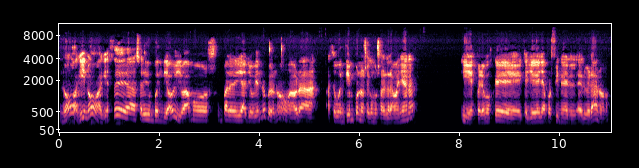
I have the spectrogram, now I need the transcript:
No, aquí no, aquí hace, ha salido un buen día hoy, llevamos un par de días lloviendo, pero no, ahora hace buen tiempo, no sé cómo saldrá mañana y esperemos que, que llegue ya por fin el, el, verano, ¿no?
